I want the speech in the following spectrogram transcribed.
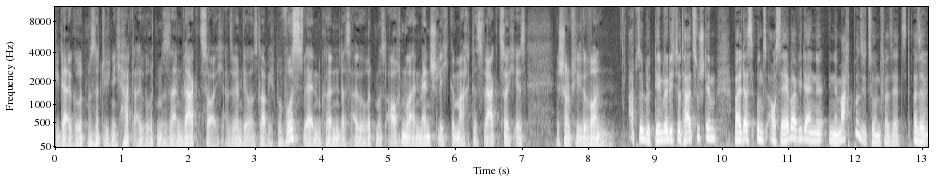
die der Algorithmus natürlich nicht hat. Algorithmus ist ein Werkzeug. Also wenn wir uns, glaube ich, bewusst werden können, dass Algorithmus auch nur ein menschlich gemachtes Werkzeug ist, ist schon viel gewonnen. Absolut, dem würde ich total zustimmen, weil das uns auch selber wieder in eine, in eine Machtposition versetzt. Also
